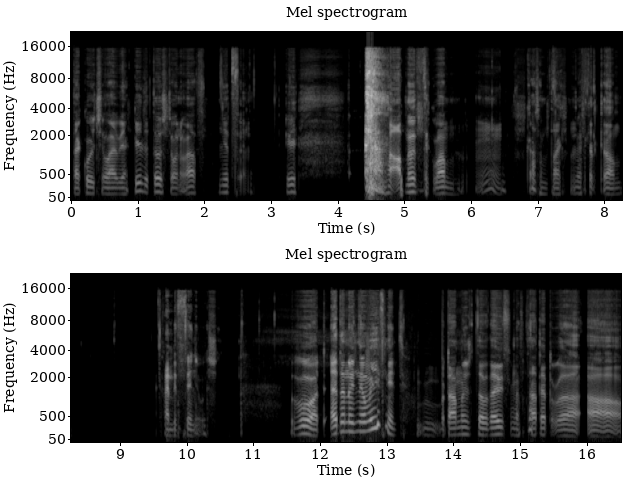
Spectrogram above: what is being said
такой человек, или то, что он вас не ценит, и относится к вам, скажем так, несколько обесценивающе. Вот, это нужно выяснить, потому что в зависимости от этого, а,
